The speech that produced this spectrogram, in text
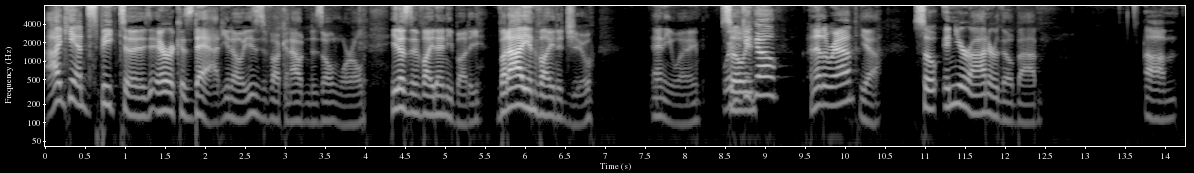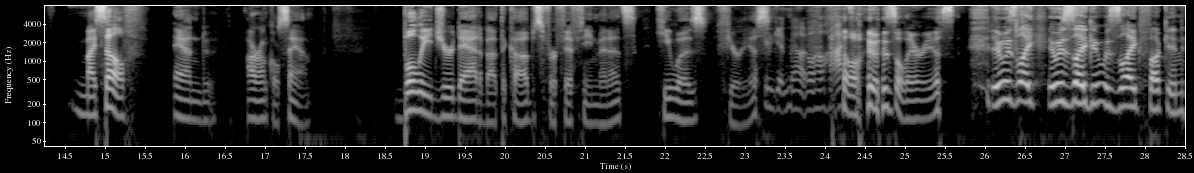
I can't speak to Erica's dad. You know, he's fucking out in his own world. He doesn't invite anybody. But I invited you. Anyway. Where so did you in- go? Another round? Yeah. So in your honor though, Bob, um myself and our uncle Sam bullied your dad about the Cubs for 15 minutes. He was furious. You're getting a little hot. Oh, it was hilarious. It was like it was like it was like fucking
